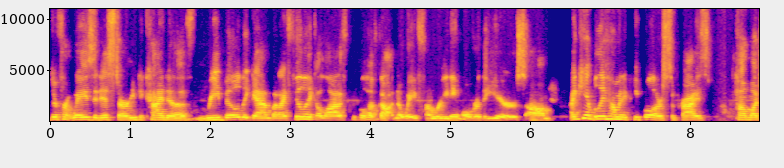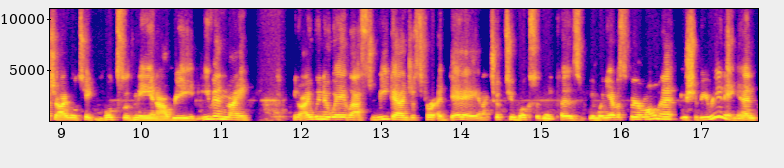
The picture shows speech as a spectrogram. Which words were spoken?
different ways it is starting to kind of rebuild again. But I feel like a lot of people have gotten away from reading over the years. Um, I can't believe how many people are surprised how much I will take books with me and I'll read. Even my you know, I went away last weekend just for a day and I took two books with me because when you have a spare moment, you should be reading. And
